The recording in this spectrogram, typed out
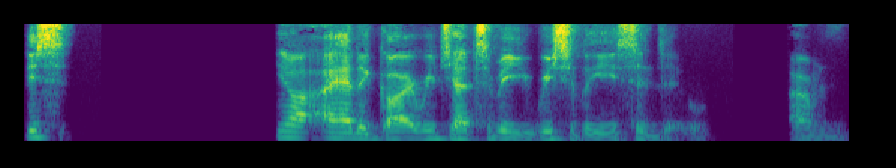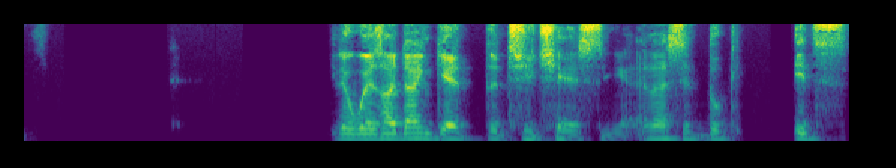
this you know, I had a guy reach out to me recently. He said, um, you know, whereas I don't get the two chairs thing. And I said, look, it's,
